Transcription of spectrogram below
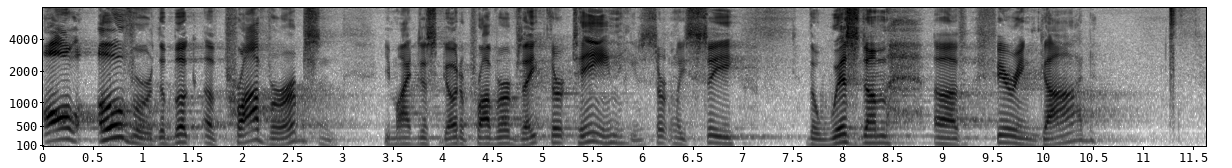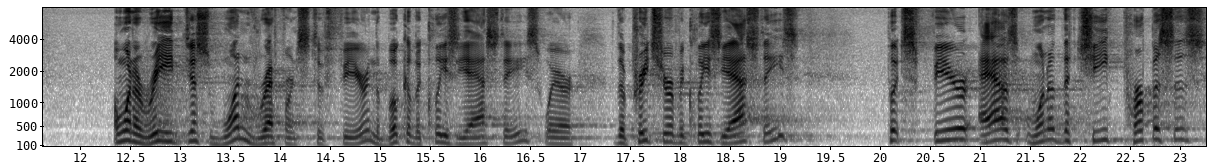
all over the book of Proverbs. And you might just go to Proverbs 8:13. You certainly see the wisdom of fearing God. I want to read just one reference to fear in the book of Ecclesiastes, where the preacher of Ecclesiastes puts fear as one of the chief purposes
